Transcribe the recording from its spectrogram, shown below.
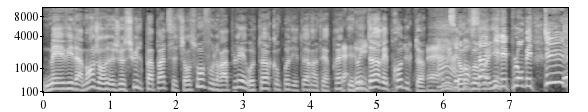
Mais évidemment, j'en- je suis le papa de cette chanson, faut le rappeler, auteur, compositeur, interprète, Ben oui. éditeur et producteur. Eh oui. C'est Donc, pour vous ça voyez- qu'il est plombé de thunes.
